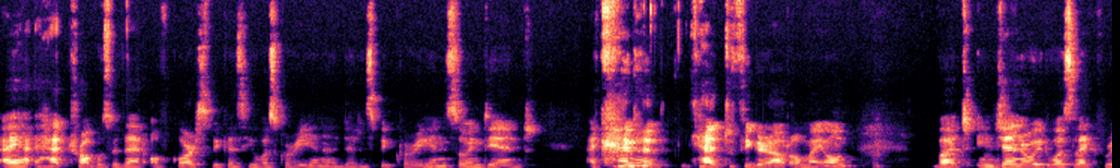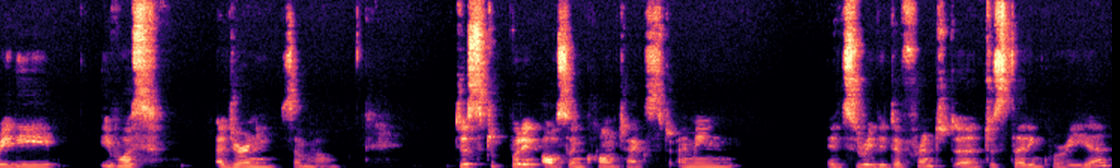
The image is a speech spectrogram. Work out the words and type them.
I had troubles with that, of course, because he was Korean and I didn't speak Korean. So in the end, I kind of had to figure out on my own. But in general, it was like really, it was a journey somehow. Just to put it also in context, I mean, it's really different uh, to study in Korea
